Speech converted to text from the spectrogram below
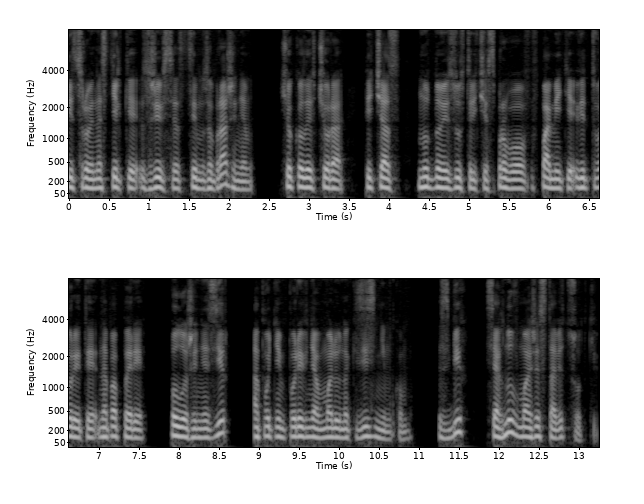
Фіцрой настільки зжився з цим зображенням, що коли вчора під час нудної зустрічі спробував в пам'яті відтворити на папері положення зір, а потім порівняв малюнок зі знімком, збіг сягнув майже 100%.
